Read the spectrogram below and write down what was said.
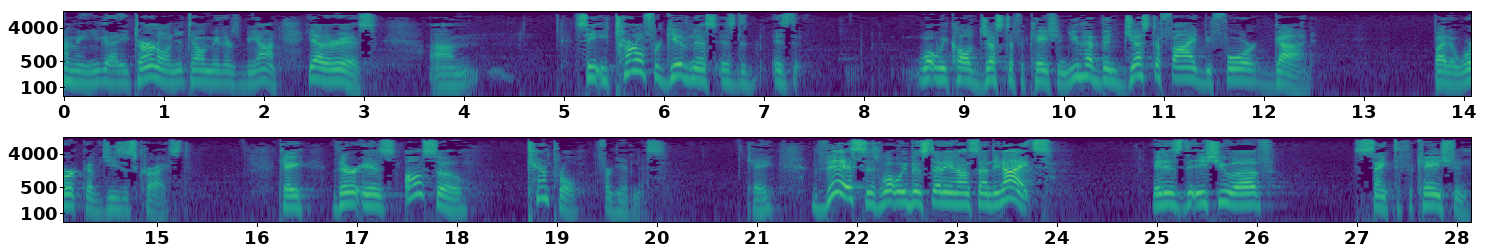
I mean, you got eternal and you're telling me there's beyond. Yeah, there is. Um, see, eternal forgiveness is the, is the, what we call justification. You have been justified before God by the work of Jesus Christ. Okay, there is also temporal forgiveness. Okay, this is what we've been studying on Sunday nights. It is the issue of sanctification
